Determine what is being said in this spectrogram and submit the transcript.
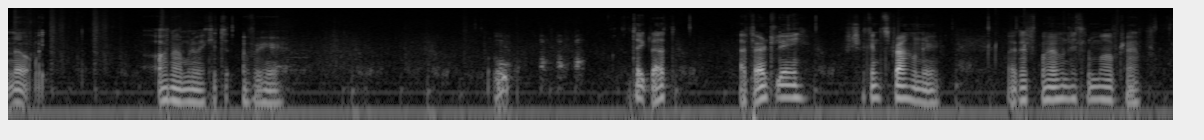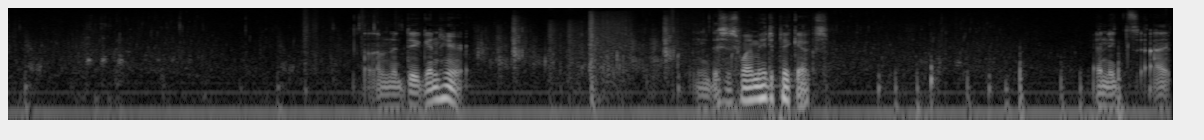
No, wait. Oh no, I'm gonna make it over here. Oh, take that. Apparently, chickens drown here. I got my own little mob trap. I'm gonna dig in here. This is why I made a pickaxe. And it's I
